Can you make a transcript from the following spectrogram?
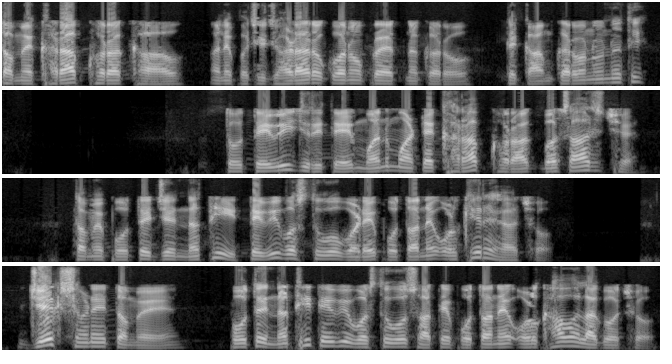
તમે ખરાબ ખોરાક ખાઓ અને પછી ઝાડા રોકવાનો પ્રયત્ન કરો. તે કામ કરવાનું નથી. તો તેવી જ રીતે મન માટે ખરાબ ખોરાક બસ આ જ છે. તમે પોતે જે નથી તેવી વસ્તુઓ વડે પોતાને ઓળખી રહ્યા છો. જે ક્ષણે તમે પોતે નથી તેવી વસ્તુઓ સાથે પોતાને ઓળખાવા લાગો છો,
